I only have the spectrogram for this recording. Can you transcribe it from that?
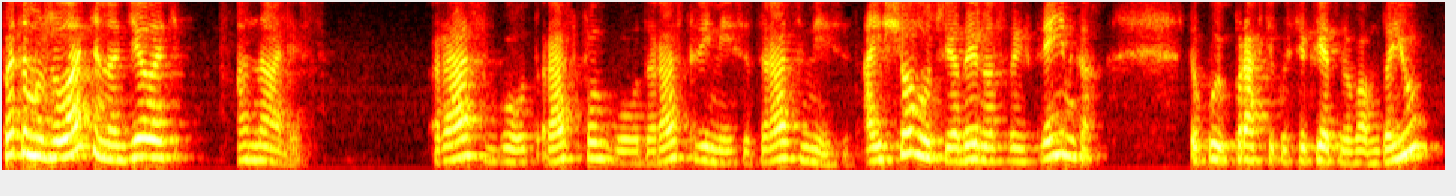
Поэтому желательно делать анализ раз в год, раз в полгода, раз в три месяца, раз в месяц. А еще лучше, я даю на своих тренингах, такую практику секретную вам даю,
